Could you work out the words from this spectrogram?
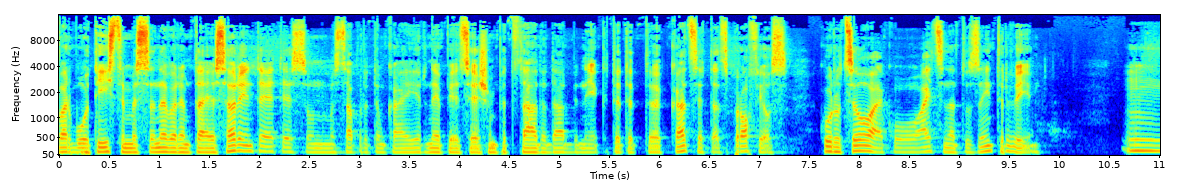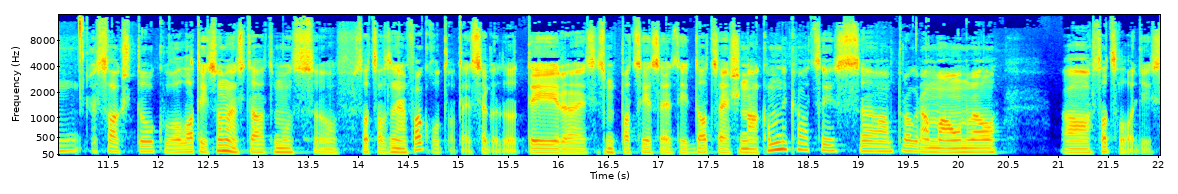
varbūt īsti mēs nevaram tajos orientēties un mēs saprotam, ka ir nepieciešama pēc tāda darbinieka. Tad, tad eh, kāds ir tāds profils, kuru cilvēku aicināt uz interviju? Mm, es sākšu to, ko Latvijas Universitāte mūsu sociālajā ziņā fakultātē sagatavot. Ir, es esmu pats iesaistīts docēšanā komunikācijas uh, programmā un vēl uh, socioloģijas,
